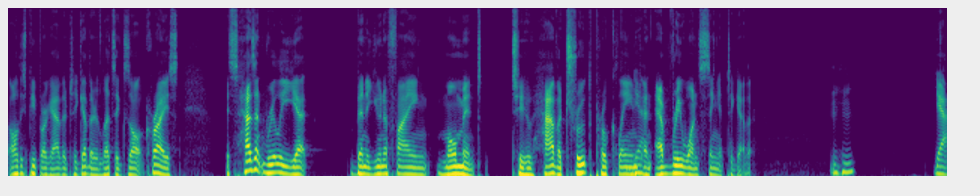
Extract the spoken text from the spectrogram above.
all these people are gathered together, let's exalt Christ, it hasn't really yet been a unifying moment to have a truth proclaimed Yeah. and everyone sing it together. Mm-hmm. Yeah.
